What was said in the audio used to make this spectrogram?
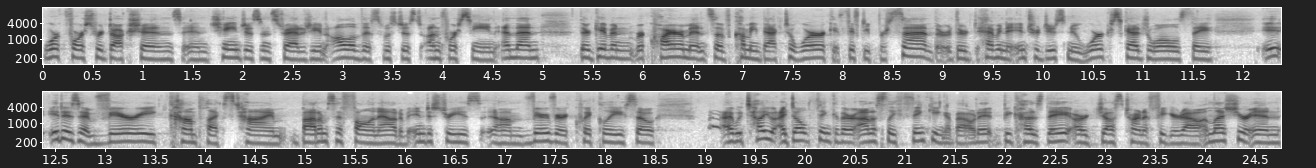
workforce reductions and changes in strategy, and all of this was just unforeseen. And then they're given requirements of coming back to work at 50%. They're they're having to introduce new work schedules. They it, it is a very complex time. Bottoms have fallen out of industries um, very, very quickly. So I would tell you, I don't think they're honestly thinking about it because they are just trying to figure it out. Unless you're in,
